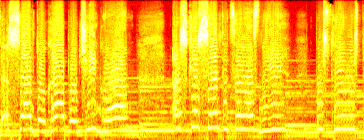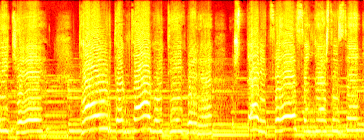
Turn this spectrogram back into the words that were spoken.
Ta salto kapo txingoan Aske sentitzen ez ni Busti bustike Ta urtan ta goitik bera Ustaritzen zen gazte zen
